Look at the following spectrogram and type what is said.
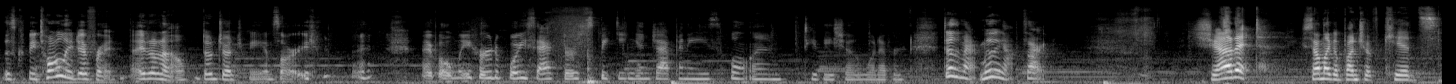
this could be totally different. I don't know. Don't judge me. I'm sorry. I've only heard voice actors speaking in Japanese. Well, in TV show, whatever. Doesn't matter. Moving on. Sorry. Shut it. You sound like a bunch of kids.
